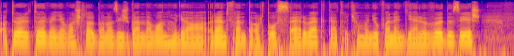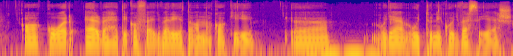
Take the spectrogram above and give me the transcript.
a tör, törvényjavaslatban az is benne van, hogy a rendfenntartó szervek, tehát hogyha mondjuk van egy ilyen lövöldözés, akkor elvehetik a fegyverét annak, aki ugye úgy tűnik, hogy veszélyes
